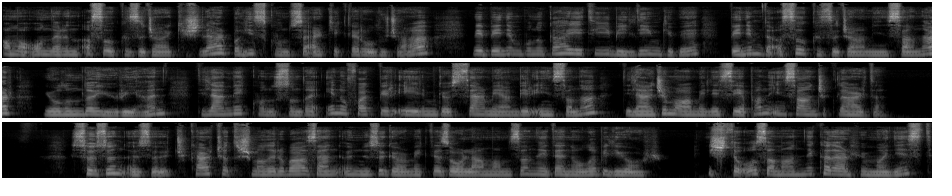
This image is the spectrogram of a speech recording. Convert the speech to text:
Ama onların asıl kızacağı kişiler bahis konusu erkekler olacağı ve benim bunu gayet iyi bildiğim gibi benim de asıl kızacağım insanlar yolumda yürüyen, dilenmek konusunda en ufak bir eğilim göstermeyen bir insana dilenci muamelesi yapan insancıklardı. Sözün özü, çıkar çatışmaları bazen önünüzü görmekte zorlanmamıza neden olabiliyor. İşte o zaman ne kadar hümanist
